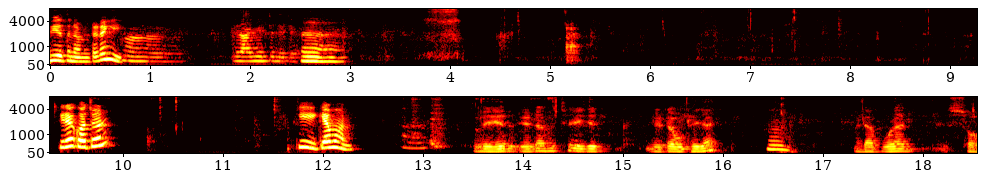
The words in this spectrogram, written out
ভিয়েতনামটা নাকি? হ্যাঁ হ্যাঁ, হ্যাঁ। হ্যাঁ হ্যাঁ। কিরে কচন? কি কেমন? এর এটা হচ্ছে এই যে এটা উঠে যায়। হুম। এটা পুরো সহ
